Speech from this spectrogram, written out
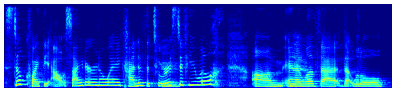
still quite the outsider in a way, kind of the tourist if you will. Um and I love that that little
